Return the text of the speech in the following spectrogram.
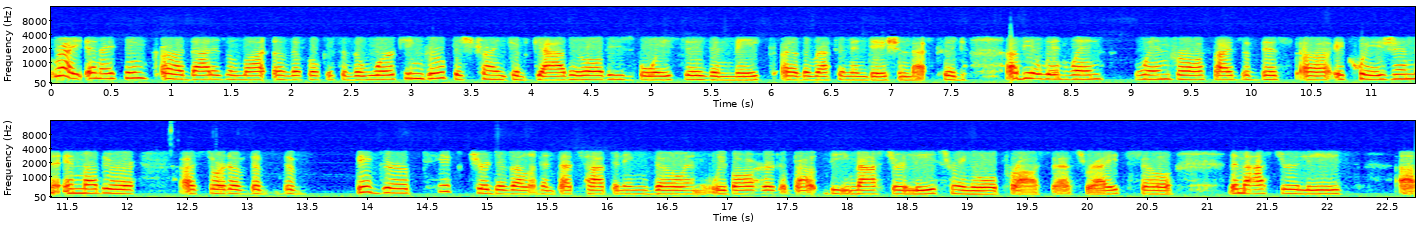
Right, and I think uh, that is a lot of the focus of the working group is trying to gather all these voices and make uh, the recommendation that could uh, be a win-win win for all sides of this uh, equation. Another uh, sort of the the bigger picture development that's happening, though, and we've all heard about the master lease renewal process, right? So, the master lease uh,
